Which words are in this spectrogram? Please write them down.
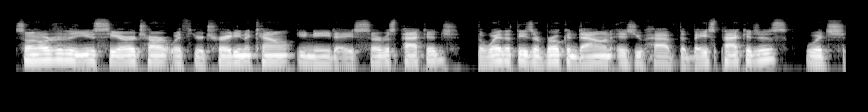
So in order to use Sierra Chart with your trading account, you need a service package. The way that these are broken down is you have the base packages, which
